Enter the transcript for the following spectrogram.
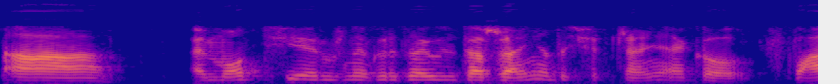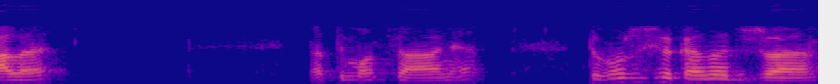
a emocje, różnego rodzaju zdarzenia, doświadczenia jako fale na tym oceanie, to może się okazać, że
